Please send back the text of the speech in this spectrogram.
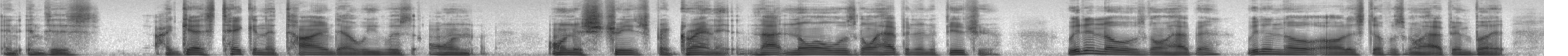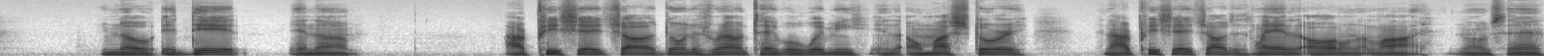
and, and just I guess taking the time that we was on on the streets for granted, not knowing what was gonna happen in the future. We didn't know what was gonna happen. We didn't know all this stuff was gonna happen, but you know, it did. And um I appreciate y'all doing this roundtable with me and on my story. And I appreciate y'all just laying it all on the line. You know what I'm saying?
